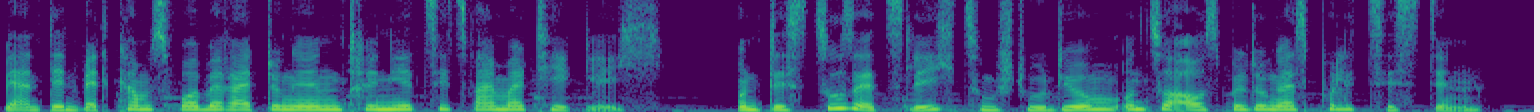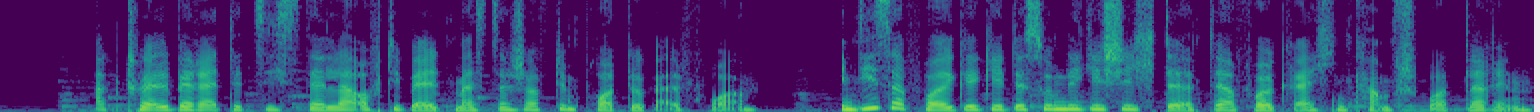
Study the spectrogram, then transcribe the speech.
Während den Wettkampfsvorbereitungen trainiert sie zweimal täglich und das zusätzlich zum Studium und zur Ausbildung als Polizistin. Aktuell bereitet sich Stella auf die Weltmeisterschaft in Portugal vor. In dieser Folge geht es um die Geschichte der erfolgreichen Kampfsportlerin.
